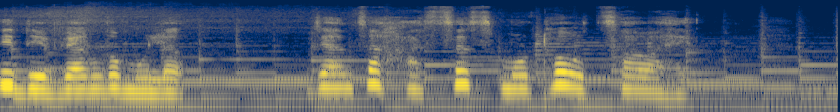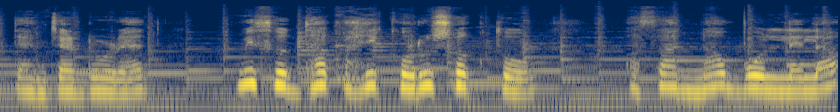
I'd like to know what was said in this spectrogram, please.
ती दिव्यांग मुलं ज्यांचा हास्यच मोठं उत्साह आहे त्यांच्या डोळ्यात मी सुद्धा काही करू शकतो असा न बोललेला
